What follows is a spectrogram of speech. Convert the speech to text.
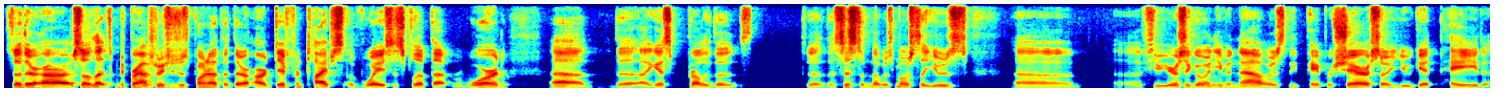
So there are so let's perhaps we should just point out that there are different types of ways to split up that reward. Uh, the I guess probably the the, the system that was mostly used a few years ago and even now is the pay per share. So you get paid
